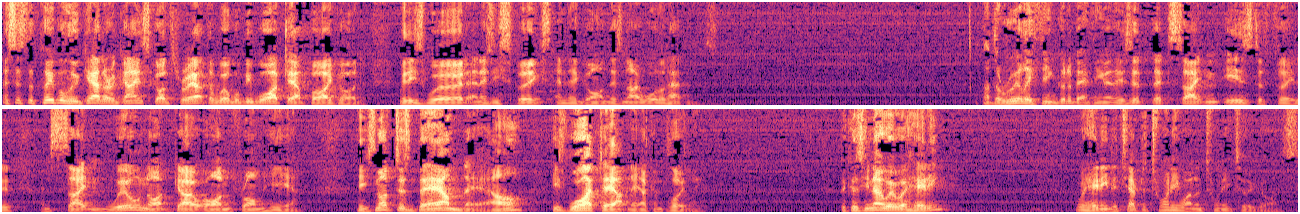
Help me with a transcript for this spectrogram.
It's just the people who gather against God throughout the world will be wiped out by God with His word and as He speaks, and they're gone. There's no war that happens. But the really thing, good about thing about it is that, that Satan is defeated, and Satan will not go on from here. He's not just bound now, he's wiped out now completely. Because you know where we're heading? We're heading to chapter 21 and 22, guys.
